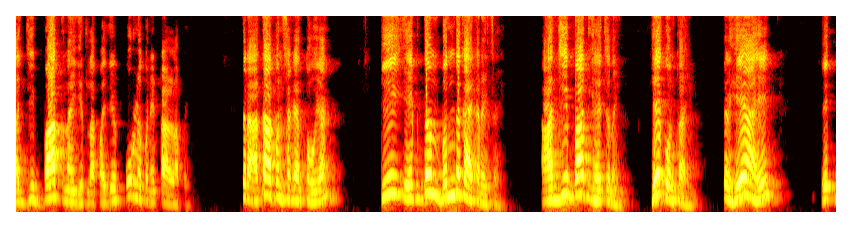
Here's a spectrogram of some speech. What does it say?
अजिबात नाही घेतला पाहिजे पूर्णपणे टाळला पाहिजे. तर आता आपण सगळ्यात पाहूया की एकदम बंद काय करायचं आहे? अजिबात घ्यायचं नाही. हे कोणतं आहे? तर हे आहे एक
